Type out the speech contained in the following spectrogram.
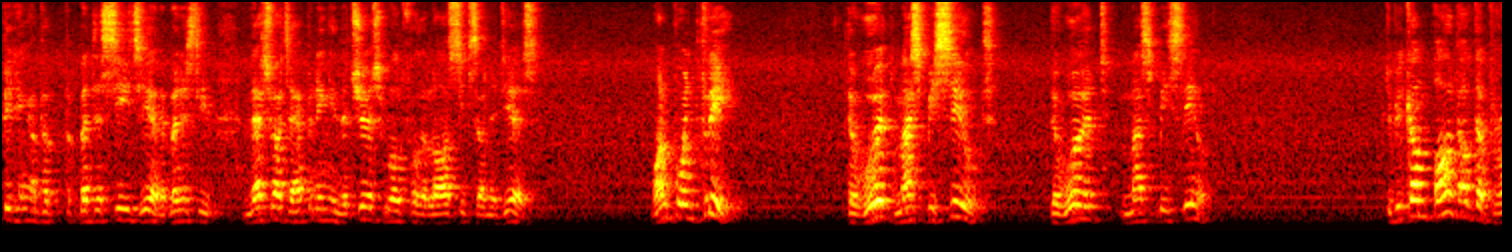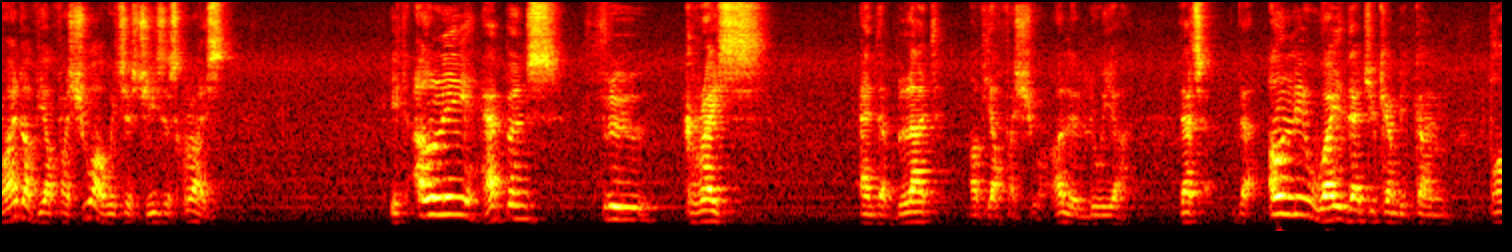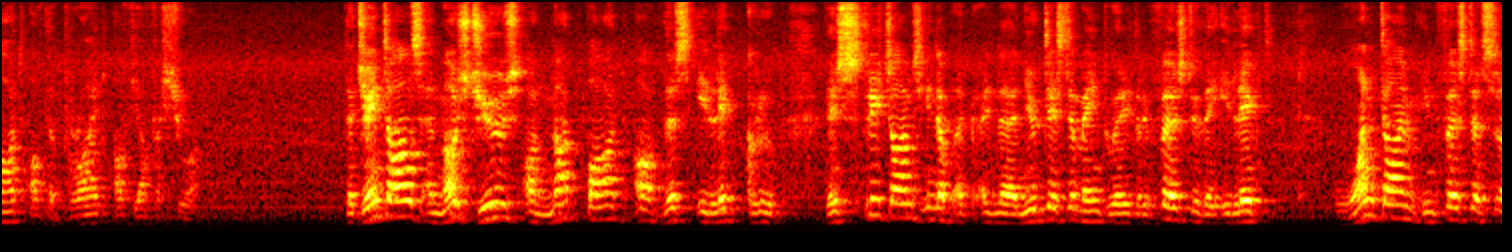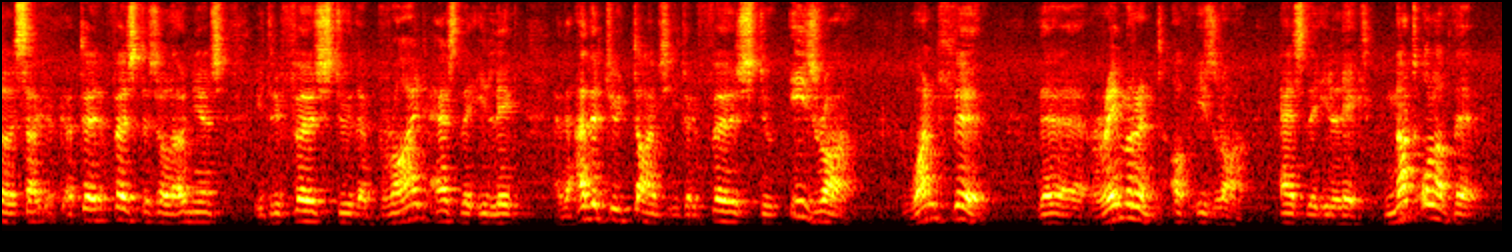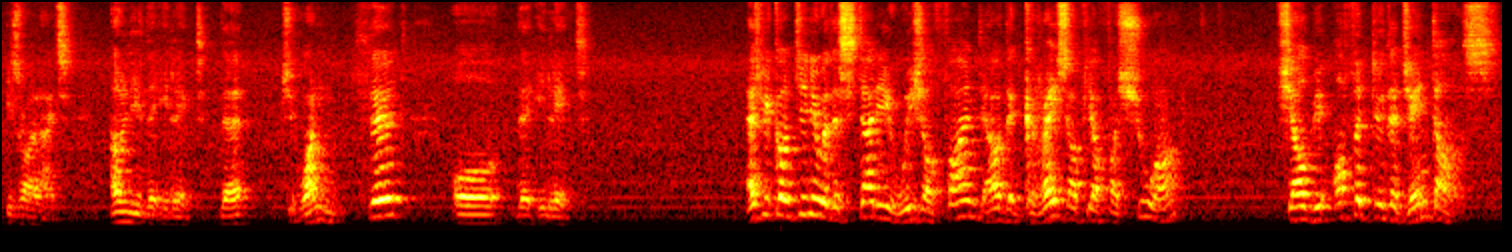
picking up a, seeds here, a bit of seeds. And that's what's happening in the church world for the last 600 years. 1.3, the word must be sealed. The word must be sealed to become part of the bride of Yahushua, which is Jesus Christ. It only happens through grace and the blood of Yahushua. Hallelujah. That's the only way that you can become part of the bride of Yahushua. The Gentiles and most Jews are not part of this elect group. There's three times in the, in the New Testament where it refers to the elect one time in First Thessalonians it refers to the bride as the elect, and the other two times it refers to Israel, one third, the remnant of Israel as the elect. Not all of the Israelites, only the elect. The one third or the elect. As we continue with the study, we shall find how the grace of Yahshua shall be offered to the Gentiles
